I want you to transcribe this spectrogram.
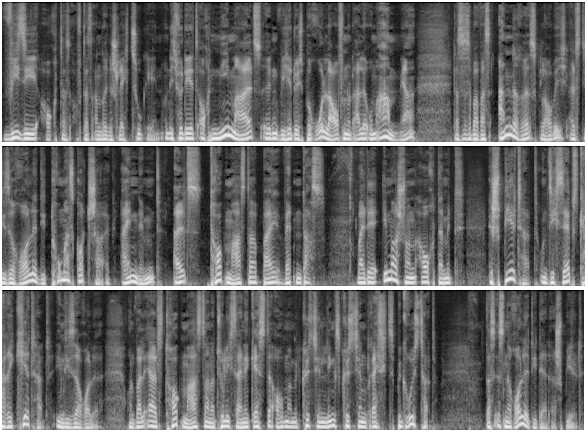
wie sie auch das auf das andere Geschlecht zugehen. Und ich würde jetzt auch niemals irgendwie hier durchs Büro laufen und alle umarmen, ja. Das ist aber was anderes, glaube ich, als diese Rolle, die Thomas Gottschalk einnimmt als Talkmaster bei Wetten das. Weil der immer schon auch damit gespielt hat und sich selbst karikiert hat in dieser Rolle. Und weil er als Talkmaster natürlich seine Gäste auch immer mit Küsschen links, Küsschen rechts begrüßt hat. Das ist eine Rolle, die der da spielt.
